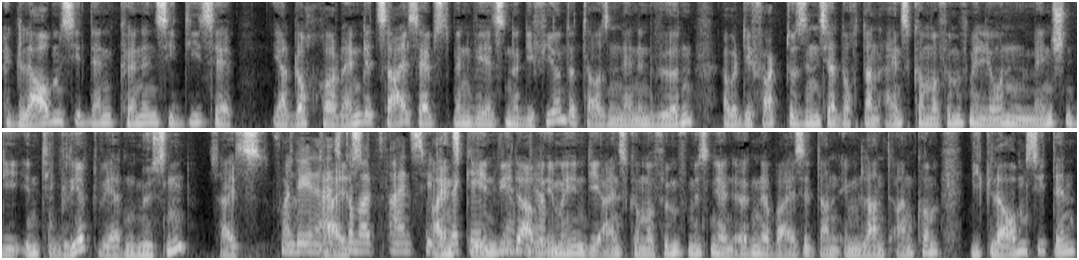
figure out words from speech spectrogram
glauben Sie denn, können Sie diese ja doch horrende Zahl, selbst wenn wir jetzt nur die 400.000 nennen würden. Aber de facto sind es ja doch dann 1,5 Millionen Menschen, die integriert werden müssen. Das heißt, von denen 1,1 wieder 1 gehen wieder, ja, aber ja. immerhin die 1,5 müssen ja in irgendeiner Weise dann im Land ankommen. Wie glauben Sie denn,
